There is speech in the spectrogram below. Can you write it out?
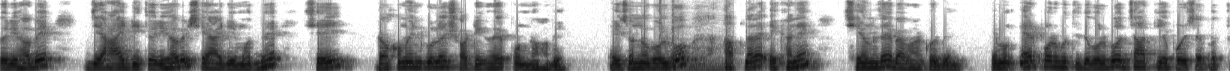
তৈরি হবে, যে আইডি তৈরি হবে, সেই আইডির মধ্যে সেই ডকুমেন্টগুলোই সঠিক হয়ে পূর্ণ হবে। এই জন্য বলব, আপনারা এখানে সেই অনুযায়ী ব্যবহার করবেন এবং এর পরবর্তীতে বলব জাতীয় পরিচয়পত্র।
